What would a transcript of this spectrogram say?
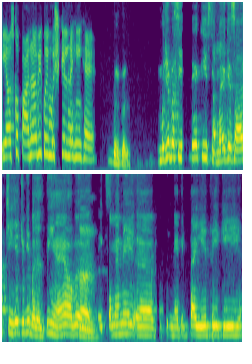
या उसको पाना भी कोई मुश्किल नहीं है। बिल्कुल। मुझे बस ये है कि समय के साथ चीज़ें चूँकि बदलती हैं अब हम्म। एक समय में नैतिकता ये थी कि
